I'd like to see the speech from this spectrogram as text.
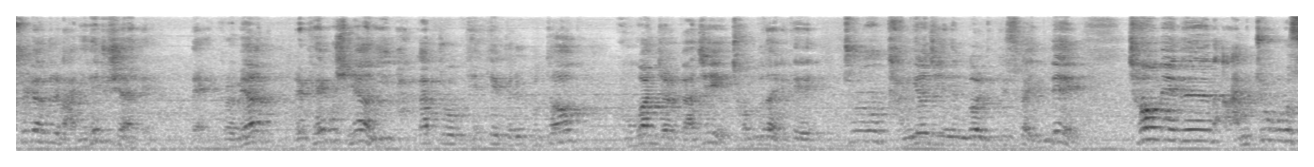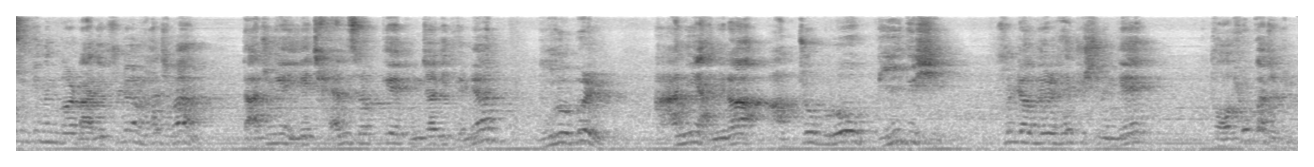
훈련을 많이 해주셔야 돼요. 네 그러면 이렇게 해보시면 이 바깥쪽 대퇴 근육부터 고관절까지 전부 다 이렇게 쭉 당겨지는 걸 느낄 수가 있는데 처음에는 안쪽으로 숙이는 걸 많이 훈련을 하지만 나중에 이게 자연스럽게 동작이 되면 무릎을 안이 아니라 앞쪽으로 밀듯이 훈련을 해주시는 게 더 효과적입니다.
